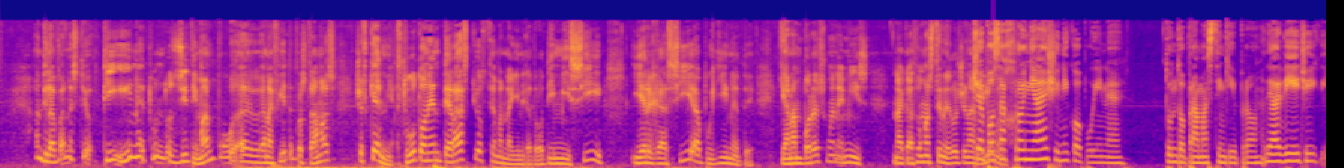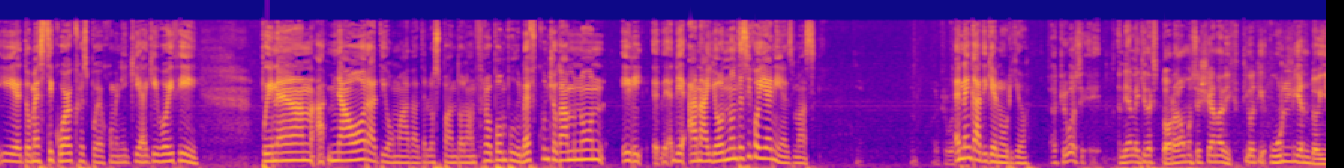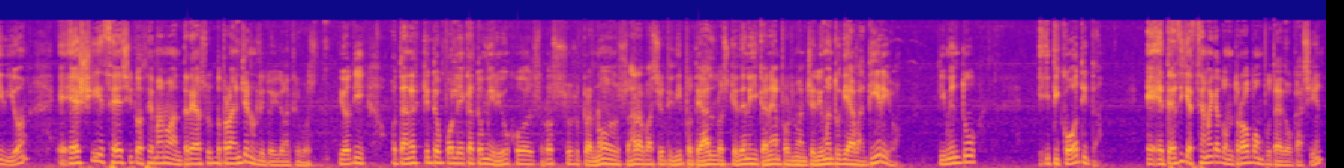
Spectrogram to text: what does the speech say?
αντιλαμβάνεστε τι είναι τούτο ζήτημα που ε, αναφύγεται μπροστά μας και ευκαιρνεί. Τούτο είναι τεράστιο θέμα να γίνει κατά ότι η μισή η εργασία που γίνεται για να μπορέσουμε εμείς να καθόμαστε εδώ και να Και μιλούμε. πόσα χρόνια έχει Νίκο που είναι τούν το πράγμα στην Κύπρο; Δηλαδή και οι οι domestic workers που έχουμε, οι οικιακοί βοηθοί, που είναι έναν- α- μια όρατη ομάδα τέλος πάντων ανθρώπων που δουλεύουν και κάνουν, η- ε, δι- αναγιώνουν τις οικογένειε μας. Ακριβώς. Δεν είναι κάτι καινούριο. Ακριβώς. Ναι, αλλά κοίταξε, τώρα όμως έχει αναδειχθεί ότι όλοι είναι το ίδιο. Ε, έχει θέσει το θέμα ο Αντρέα ότι το πράγμα δεν είναι όλοι το ίδιο ακριβώς. Διότι όταν έρχεται ο πολυεκατομμυριούχος, Ρώσος, Ουκρανός, Άραβας ή οτιδήποτε άλλος και δεν έχει κανένα πρόβλημα, και διούμε του διαβατήριο, διούμε του υπηκότητα. Ε, ετέθηκε θέμα για τον τρόπο που τα εδωκασεί,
